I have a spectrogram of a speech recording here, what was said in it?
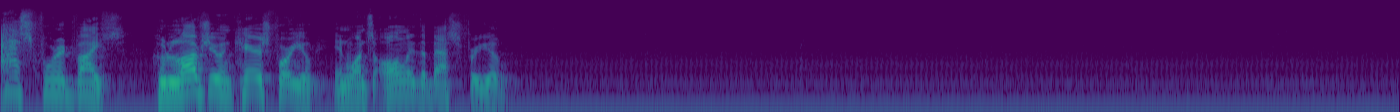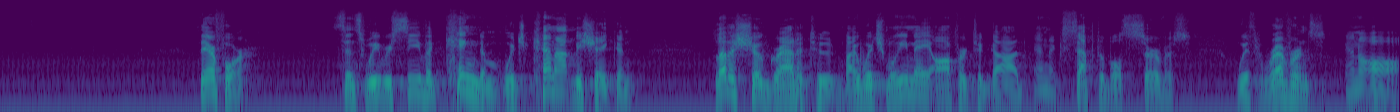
ask for advice, who loves you and cares for you and wants only the best for you. Therefore, since we receive a kingdom which cannot be shaken, let us show gratitude by which we may offer to God an acceptable service with reverence and awe.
